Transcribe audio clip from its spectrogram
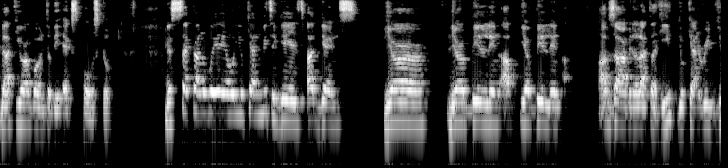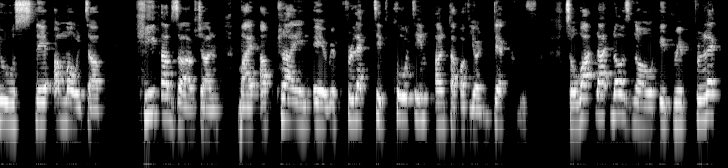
that you are going to be exposed to. The second way how you can mitigate against your your building up your building absorbing a lot of heat, you can reduce the amount of heat absorption by applying a reflective coating on top of your deck roof. So what that does now, it reflects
